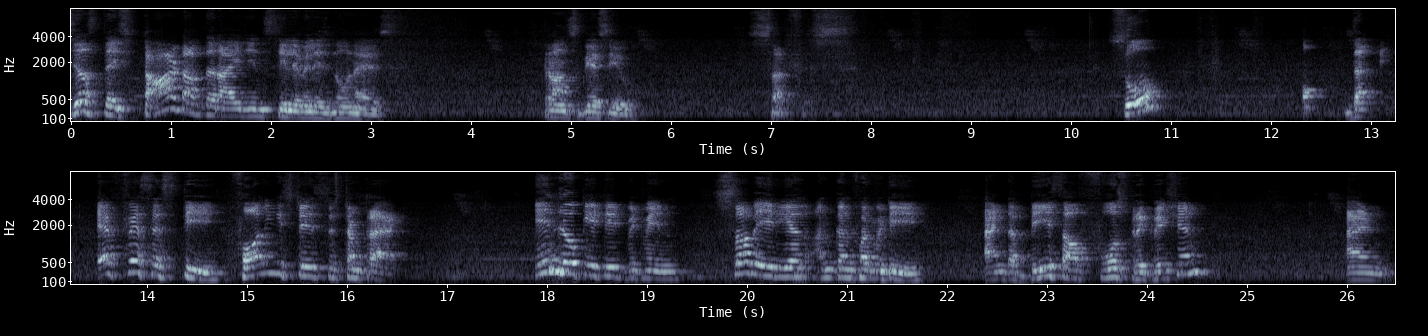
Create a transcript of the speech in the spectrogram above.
just the start of the rise in sea level is known as transgressive surface. So, the FSST falling stage system tract is located between subaerial unconformity and the base of forced regression and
